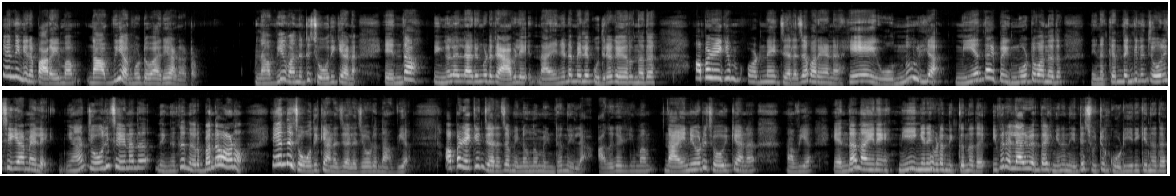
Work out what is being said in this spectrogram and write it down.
എന്നിങ്ങനെ പറയുമ്പം നവ്യ അങ്ങോട്ട് വരികയാണ് കേട്ടോ. നവ്യ വന്നിട്ട് ചോദിക്കുകയാണ് എന്താ നിങ്ങളെല്ലാവരും കൂടെ രാവിലെ നയനയുടെ മേലെ കുതിര കയറുന്നത്? അപ്പോഴേക്കും ഉടനെ ജലജ പറയാണ് ഹേയ് ഒന്നുമില്ല. നീ എന്താ ഇപ്പം ഇങ്ങോട്ട് വന്നത്? നിനക്കെന്തെങ്കിലും ജോലി ചെയ്യാൻ മേലേ? ഞാൻ ജോലി ചെയ്യണത് നിങ്ങൾക്ക് നിർബന്ധമാണോ? എന്ന് ചോദിക്കുകയാണ് ജലജയോട് നവ്യ. അപ്പോഴേക്കും ജലജ പിന്നൊന്നും മിണ്ടുന്നില്ല. അത് കഴിയുമ്പം നയനയോട് ചോദിക്കുകയാണ് നവ്യ എന്താ നയനെ? നീ ഇങ്ങനെ ഇവിടെ നിൽക്കുന്നത്? ഇവരെല്ലാവരും എന്താ ഇങ്ങനെ നിന്റെ ചുറ്റും കൂടിയിരിക്കുന്നത്?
